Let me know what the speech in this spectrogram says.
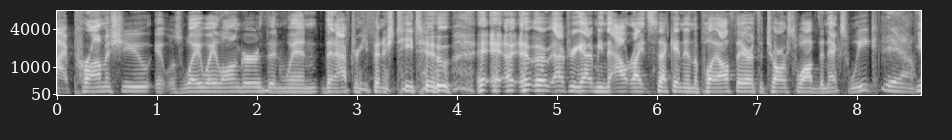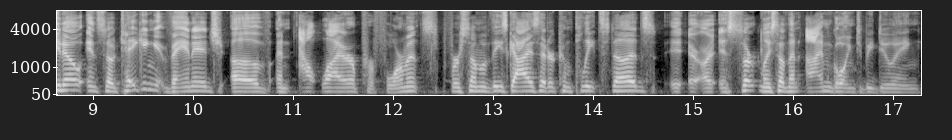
I promise you, it was way way longer than when than after he finished T two. Eh, eh, eh, after he got, I mean, the outright second in the playoff there at the Charles Schwab the next week. Yeah, you know, and so taking advantage of an outlier performance for some of these guys that are complete studs is certainly something I'm going to be doing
